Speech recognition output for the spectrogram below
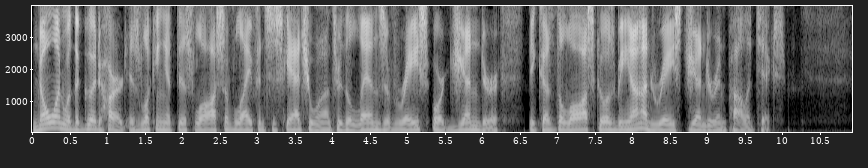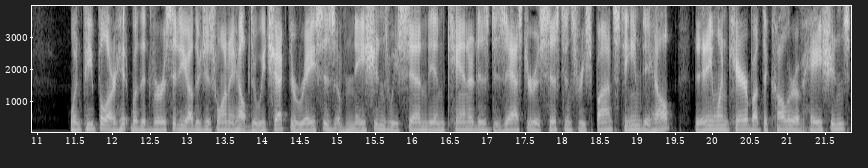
No one with a good heart is looking at this loss of life in Saskatchewan through the lens of race or gender because the loss goes beyond race, gender, and politics. When people are hit with adversity, others just want to help. Do we check the races of nations we send in Canada's disaster assistance response team to help? Did anyone care about the color of Haitians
